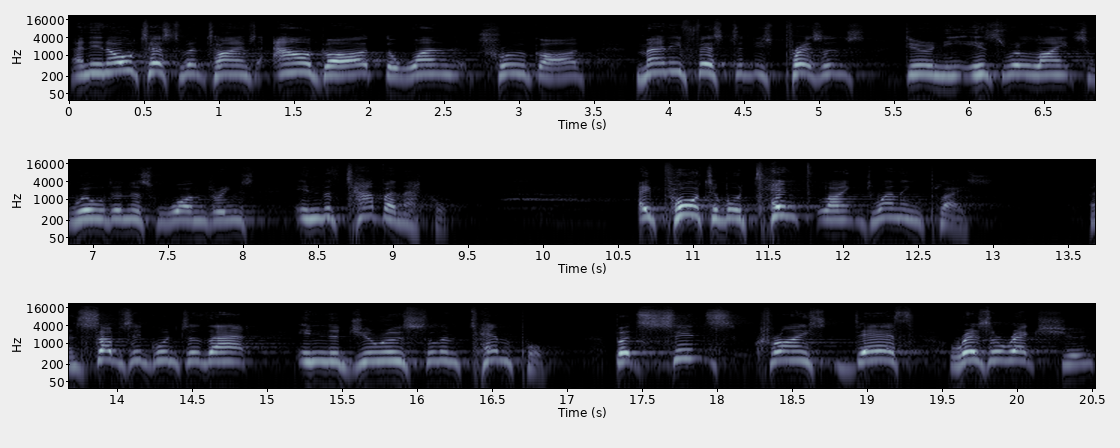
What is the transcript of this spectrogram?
And in Old Testament times, our God, the one true God, manifested his presence during the Israelites' wilderness wanderings in the tabernacle, a portable tent like dwelling place. And subsequent to that, in the Jerusalem temple. But since Christ's death, resurrection,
